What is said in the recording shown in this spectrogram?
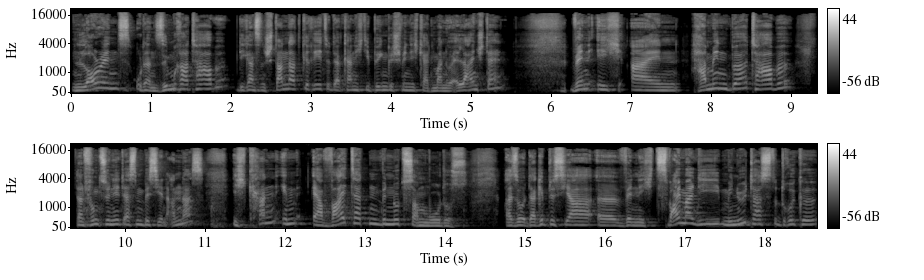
ein Lawrence oder ein Simrad habe, die ganzen Standardgeräte, da kann ich die Ping-Geschwindigkeit manuell einstellen. Wenn ich ein Hummingbird habe, dann funktioniert das ein bisschen anders. Ich kann im erweiterten Benutzermodus also da gibt es ja, äh, wenn ich zweimal die Menütaste drücke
